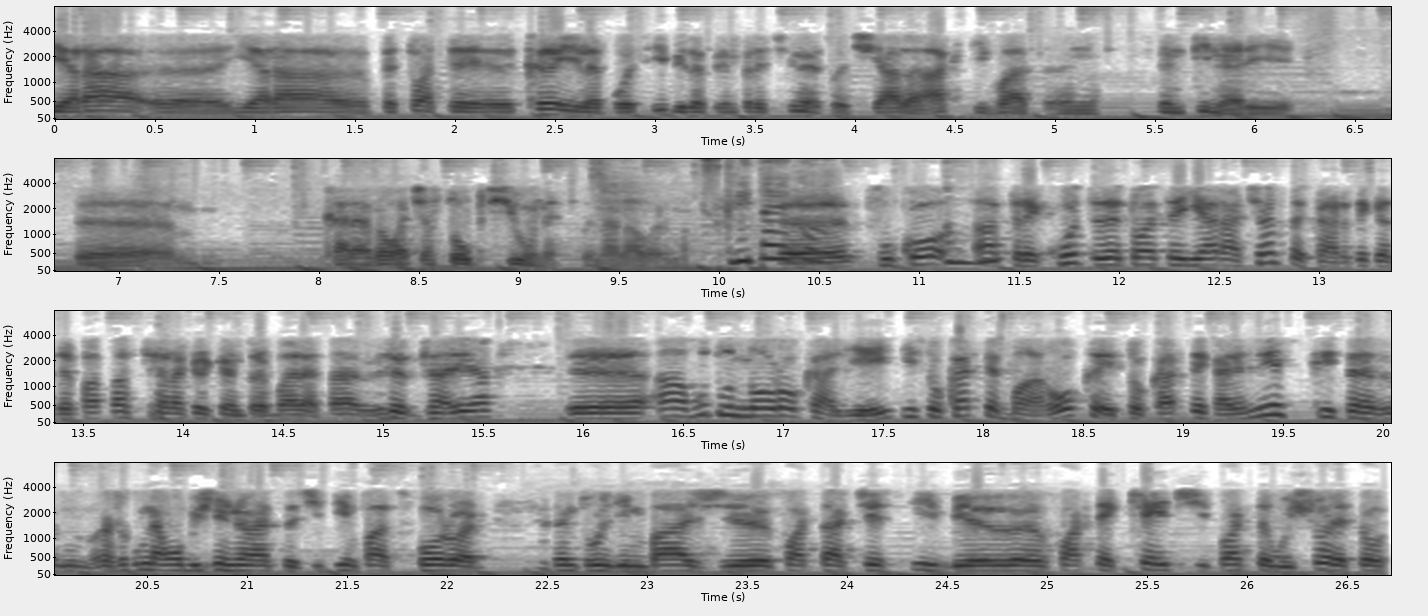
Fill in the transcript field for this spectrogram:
era, uh, era pe toate căile posibile prin presiune socială activată în, în tinerii uh, care aveau această opțiune până la urmă. Scrii pe Uh, Foucault uh-huh. a trecut de toate, iar această carte, că de fapt asta era, cred că, întrebarea ta, Daria, uh, a avut un noroc al ei. Este o carte barocă, este o carte care nu e scrisă, așa cum ne-am obișnuit noi să citim fast forward, într-un limbaj uh, foarte accesibil, uh, foarte catchy și foarte ușor. Este o,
